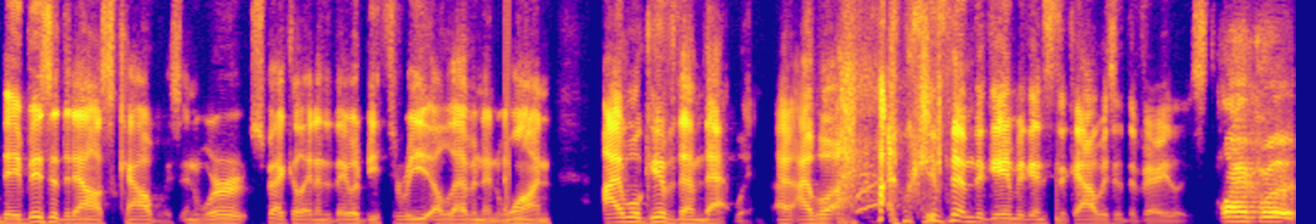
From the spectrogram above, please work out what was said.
they visit the Dallas Cowboys, and we're speculating that they would be three eleven and one. I will give them that win. I, I, will. I will give them the game against the Cowboys at the very least. Playing for a,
